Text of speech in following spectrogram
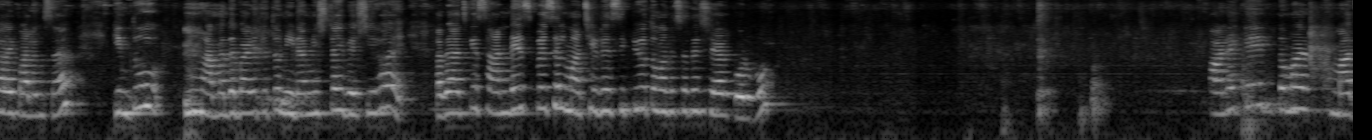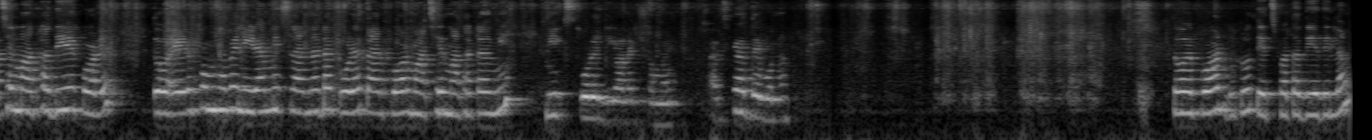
হয় পালং শাক, কিন্তু আমাদের বাড়িতে তো নিরামিষটাই বেশি হয়। তবে আজকে সানডে স্পেশাল মাছের রেসিপিও তোমাদের সাথে শেয়ার করব। অনেকেই তোমার মাছের মাথা দিয়ে করে। তো এরকম ভাবে নিরামিষ রান্নাটা করে তারপর মাছের মাথাটা আমি মিক্স করে দিই অনেক সময়। আজকে আর দেবো না। তো এরপর দুটো তেজপাতা দিয়ে দিলাম।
